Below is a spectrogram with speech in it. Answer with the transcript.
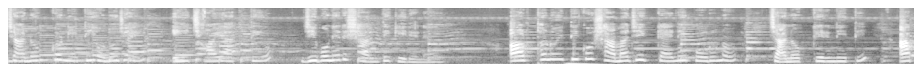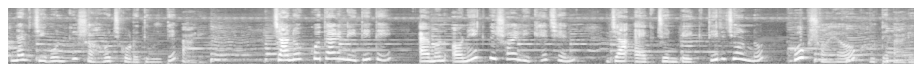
চাণক্য নীতি অনুযায়ী এই ছয় আত্মীয় জীবনের শান্তি কেড়ে নেয়। অর্থনৈতিক ও সামাজিক জ্ঞানে পূর্ণ চাণক্যের নীতি আপনার জীবনকে সহজ করে তুলতে পারে। চাণক্য তার নীতিতে এমন অনেক বিষয় লিখেছেন যা একজন ব্যক্তির জন্য খুব সহায়ক হতে পারে।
